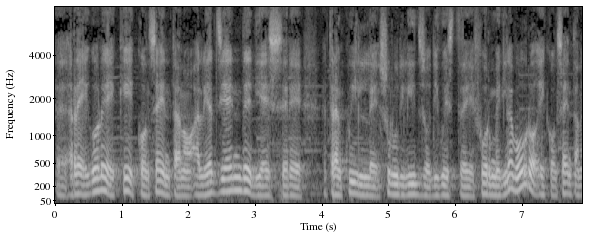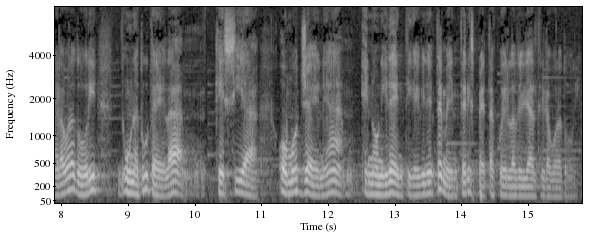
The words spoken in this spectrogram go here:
eh, regole che consentano alle aziende di essere tranquille sull'utilizzo di queste forme di lavoro e consentano ai lavoratori una tutela che sia omogenea e non identica evidentemente rispetto a quella degli altri lavoratori.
